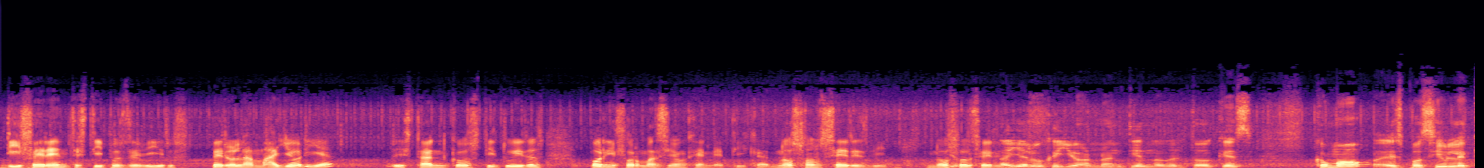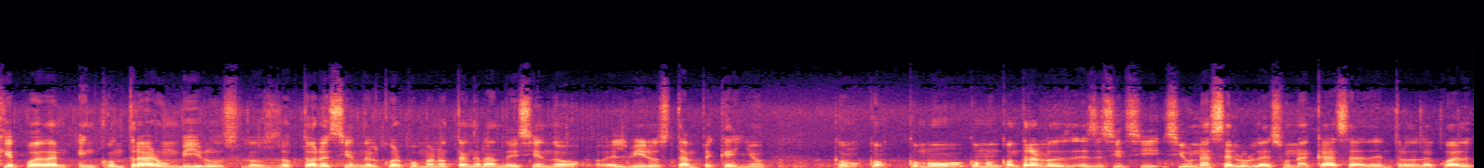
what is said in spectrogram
diferentes tipos de virus, pero la mayoría están constituidos por información genética, no son seres vivos, no son seres Hay algo que yo no entiendo del todo, que es cómo es posible que puedan encontrar un virus, los doctores siendo el cuerpo humano tan grande y siendo el virus tan pequeño, ¿Cómo, cómo, cómo encontrarlo? Es decir, si, si, una célula es una casa dentro de la cual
